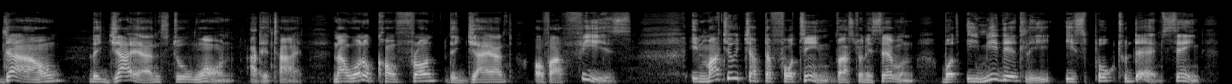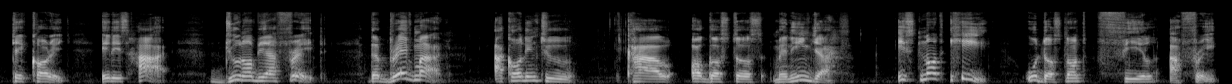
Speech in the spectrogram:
down the giants to one at a time. Now, we want to confront the giant of our fears. In Matthew chapter 14, verse 27, but immediately he spoke to them, saying, Take courage, it is hard, do not be afraid. The brave man, according to Karl Augustus Menninger, is not he who does not feel afraid,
